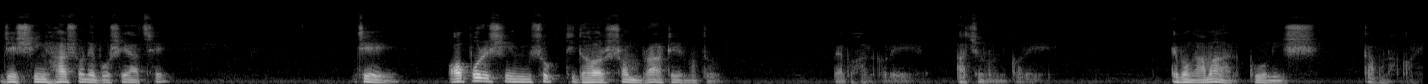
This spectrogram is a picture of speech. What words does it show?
যে সিংহাসনে বসে আছে, যে অপরিসীম শক্তিধর সম্রাটের মতো ব্যবহার করে, আচরণ করে। এবং আমার কনিশ কামনা করে।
